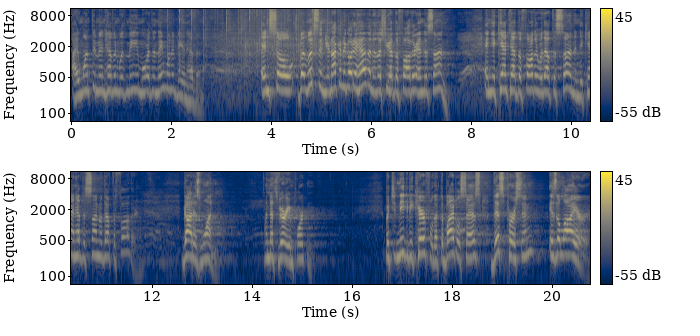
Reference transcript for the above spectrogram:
I want them in heaven with me more than they want to be in heaven. And so, but listen, you're not going to go to heaven unless you have the Father and the Son. And you can't have the Father without the Son, and you can't have the Son without the Father. God is one. And that's very important. But you need to be careful that the Bible says this person is a liar,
